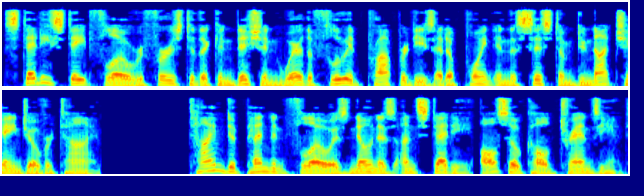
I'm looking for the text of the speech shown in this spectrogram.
Steady-state flow refers to the condition where the fluid properties at a point in the system do not change over time. Time-dependent flow is known as unsteady also called transient.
